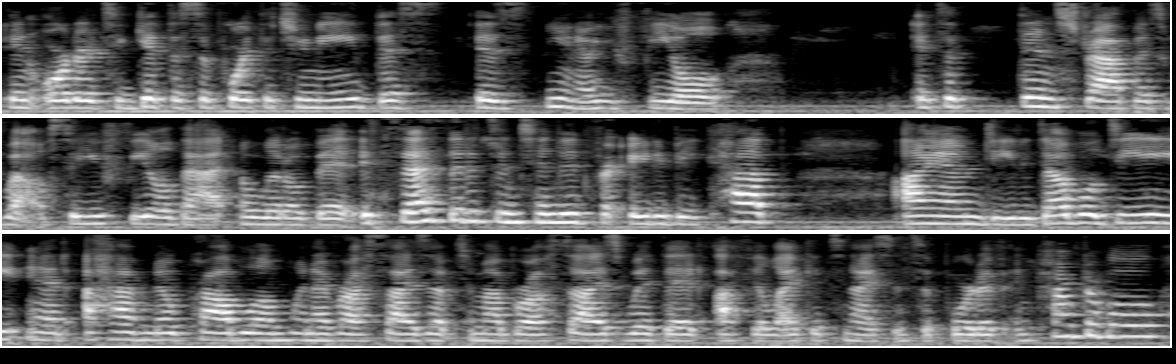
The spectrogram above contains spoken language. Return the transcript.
in order to get the support that you need, this is, you know, you feel it's a thin strap as well. So you feel that a little bit. It says that it's intended for A to B cup. I am D to double D and I have no problem whenever I size up to my bra size with it. I feel like it's nice and supportive and comfortable.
